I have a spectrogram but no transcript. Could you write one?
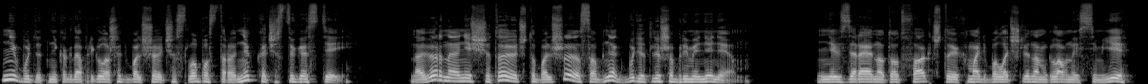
не будет никогда приглашать большое число посторонних в качестве гостей. Наверное, они считают, что большой особняк будет лишь обременением. Невзирая на тот факт, что их мать была членом главной семьи,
